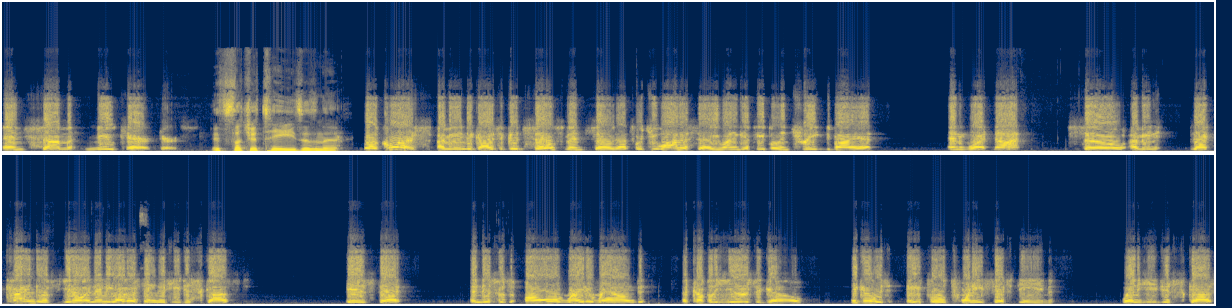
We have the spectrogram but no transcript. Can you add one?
and some new characters. It's such a tease, isn't it? Well, of course. I mean, the guy's a good salesman, so that's what you want to say. You want to get people intrigued by it and whatnot. So, I mean, that kind of, you know, and then the other thing that he discussed is that, and this was all right around a couple of years ago, I think it was April 2015, when he discussed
